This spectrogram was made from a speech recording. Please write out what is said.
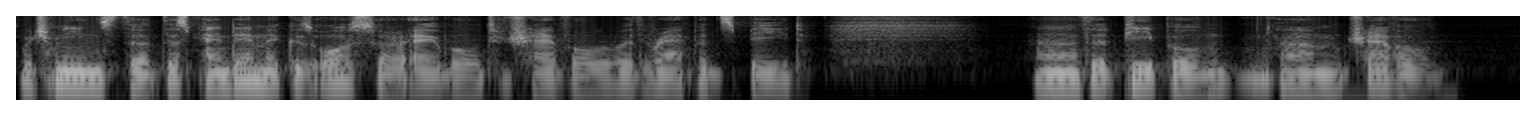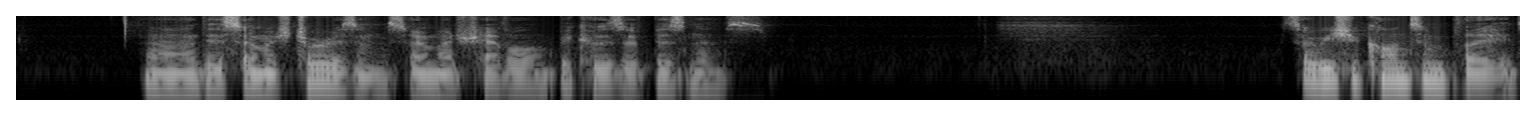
which means that this pandemic is also able to travel with rapid speed. Uh, that people um, travel. Uh, there's so much tourism, so much travel because of business. So we should contemplate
